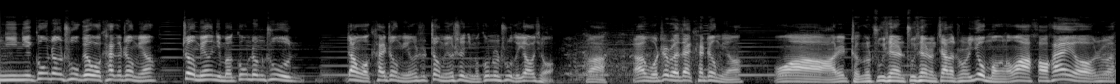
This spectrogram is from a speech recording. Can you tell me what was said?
你你公证处给我开个证明，证明你们公证处让我开证明是证明是你们公证处的要求，是吧？然后我这边再开证明，哇，这整个朱先生朱先生家的中人又懵了，哇，好嗨哟，是吧？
